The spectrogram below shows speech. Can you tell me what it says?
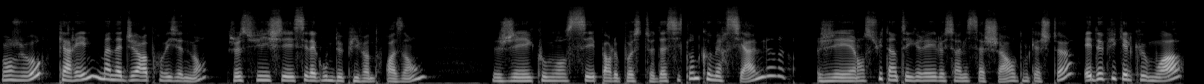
Bonjour, Karine, manager approvisionnement. Je suis chez Cela Group depuis 23 ans. J'ai commencé par le poste d'assistante commerciale. J'ai ensuite intégré le service achat en tant qu'acheteur. Et depuis quelques mois,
